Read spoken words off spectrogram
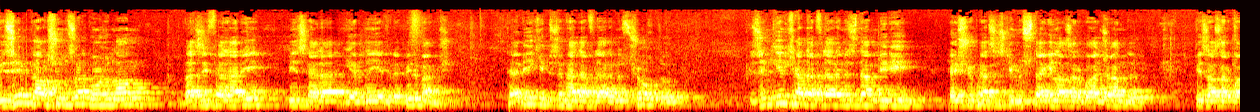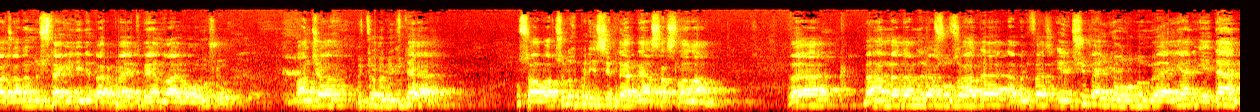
Bizim qarşımıza qoyulan vəzifələri biz hələ yerinə yetirə bilməmişik. Təbii ki, bizim hədəflərimiz çoxdur. Bizim ilk hədəflərimizdən biri heç şübhəsiz ki, müstəqil Azərbaycandır. Biz Azərbaycanın müstəqilliyini bərpa etməyə nail olmuşuq. Ancaq bütövlükdə musavatçılıq prinsiplərinə əsaslanan və Məhəmməd Əmin Rəsulzadə Əbülfəz Elçibəy yolunu müəyyən edən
